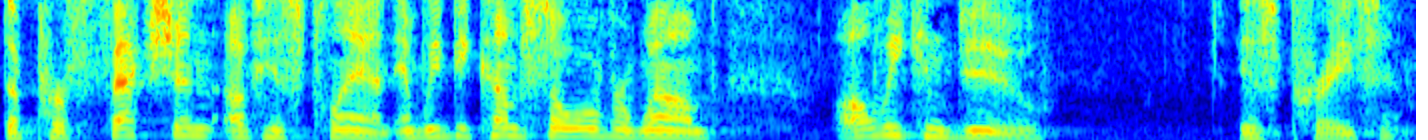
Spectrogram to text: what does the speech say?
the perfection of His plan, and we become so overwhelmed, all we can do is praise Him.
